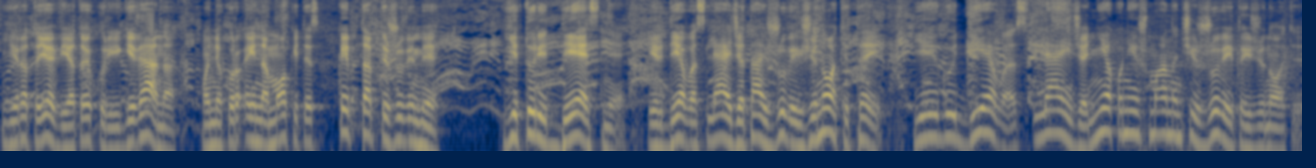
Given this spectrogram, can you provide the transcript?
Ji yra toje vietoje, kur ji gyvena, o ne kur eina mokytis, kaip tapti žuvimi. Ji turi dėsnį ir Dievas leidžia tai žuviai žinoti tai. Jeigu Dievas leidžia nieko neišmanančiai žuviai tai žinoti.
